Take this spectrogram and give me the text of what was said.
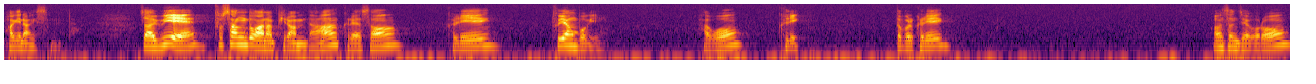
확인하겠습니다. 자 위에 투상도 하나 필요합니다. 그래서 클릭 투영 보기 하고 클릭. 더블 클릭. 은선 제거로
